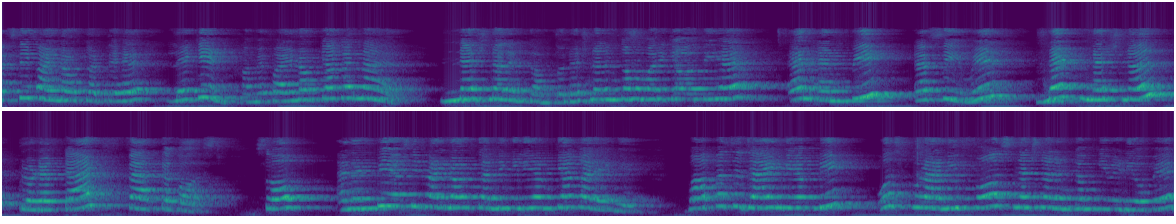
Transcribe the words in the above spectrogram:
एफसी फाइंड आउट करते हैं। लेकिन हमें फाइंड आउट क्या करना है? नेशनल इनकम तो नेशनल इनकम हमारी क्या होती है? N N P F C mean net national product at factor cost so NNPFC find out करने के लिए हम क्या करेंगे? वापस से जाएँगे अपनी उस पुरानी फ़र्स्ट नेशनल इनकम की वीडियो पे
